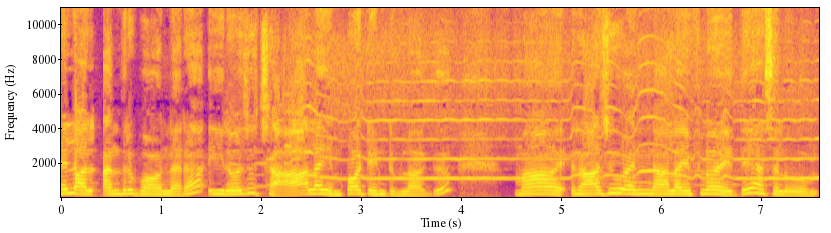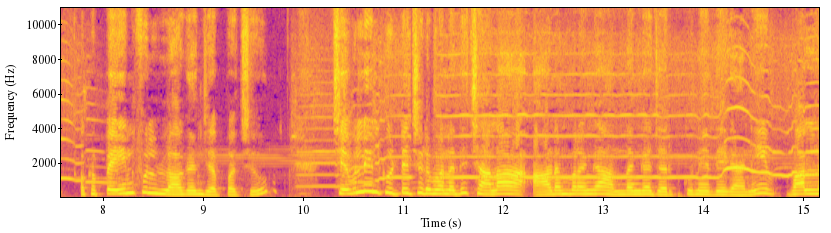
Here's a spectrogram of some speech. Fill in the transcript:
హలో ఆల్ అందరూ బాగున్నారా? ఈరోజు చాలా ఇంపార్టెంట్ వ్లాగ్. మా రాజు అండ్ నా లైఫ్లో అయితే అసలు ఒక పెయిన్ఫుల్ వ్లాగ్ అని చెప్పొచ్చు. చెవులీలు కుట్టించడం అన్నది చాలా ఆడంబరంగా అందంగా జరుపుకునేదే కానీ వాళ్ళ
